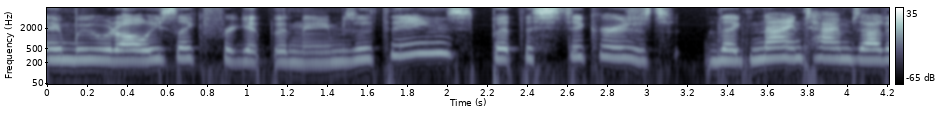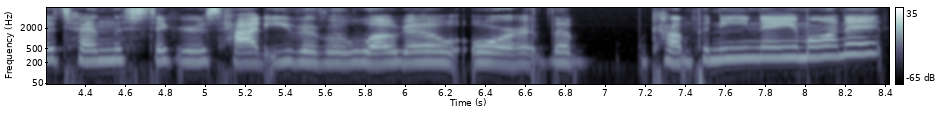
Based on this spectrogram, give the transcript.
and we would always like forget the names of things, but the stickers, like nine times out of ten, the stickers had either the logo or the company name on it.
